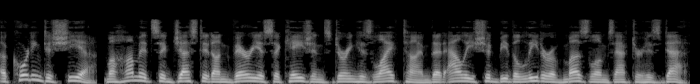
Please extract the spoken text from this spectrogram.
According to Shia, Muhammad suggested on various occasions during his lifetime that Ali should be the leader of Muslims after his death.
